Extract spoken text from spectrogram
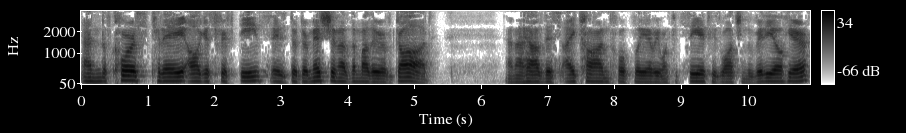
And of course, today, August 15th, is the Dormition of the Mother of God. And I have this icon, hopefully everyone can see it who's watching the video here.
